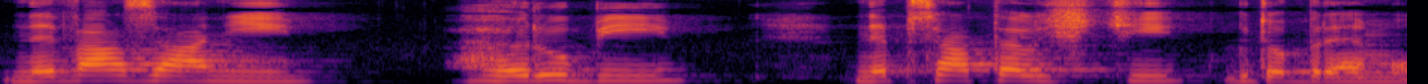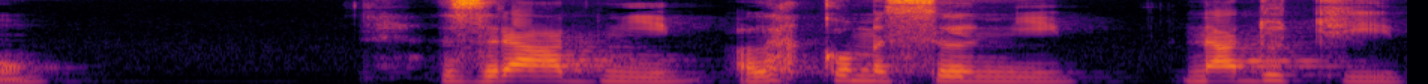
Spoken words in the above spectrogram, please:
nevázání, hrubí, nepřátelští k dobrému, zrádní, lehkomyslní, nadutí,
